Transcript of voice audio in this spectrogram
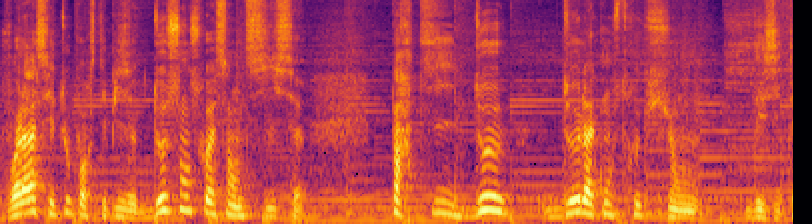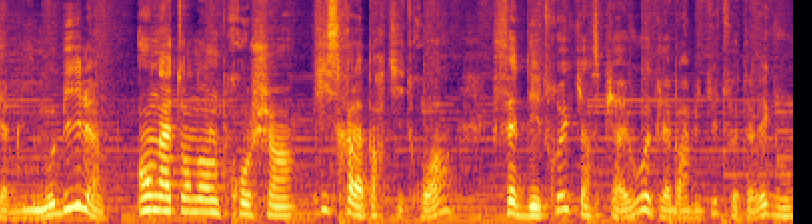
Voilà, c'est tout pour cet épisode 266, partie 2 de la construction des établis mobiles. En attendant le prochain, qui sera la partie 3, faites des trucs, inspirez-vous et que la barbitude soit avec vous.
